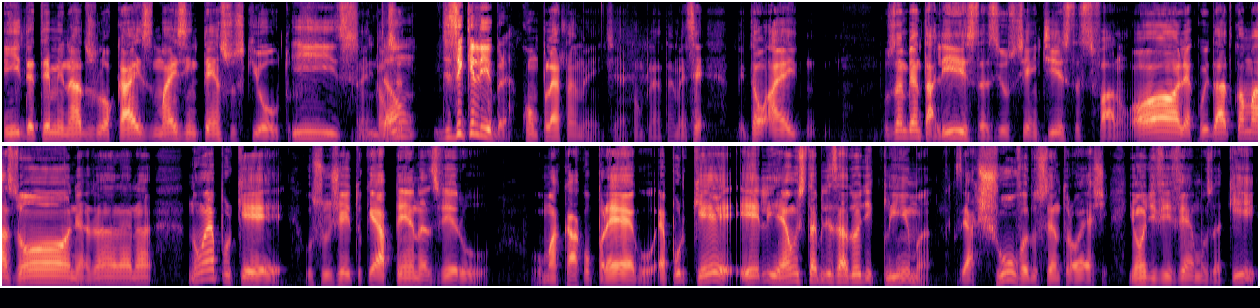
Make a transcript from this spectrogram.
Em determinados locais mais intensos que outros. Isso. Então, então desequilibra. Completamente, é, completamente. Então, aí os ambientalistas e os cientistas falam: olha, cuidado com a Amazônia. Não é porque o sujeito quer apenas ver o, o macaco prego, é porque ele é um estabilizador de clima. Quer dizer, a chuva do centro-oeste e onde vivemos aqui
